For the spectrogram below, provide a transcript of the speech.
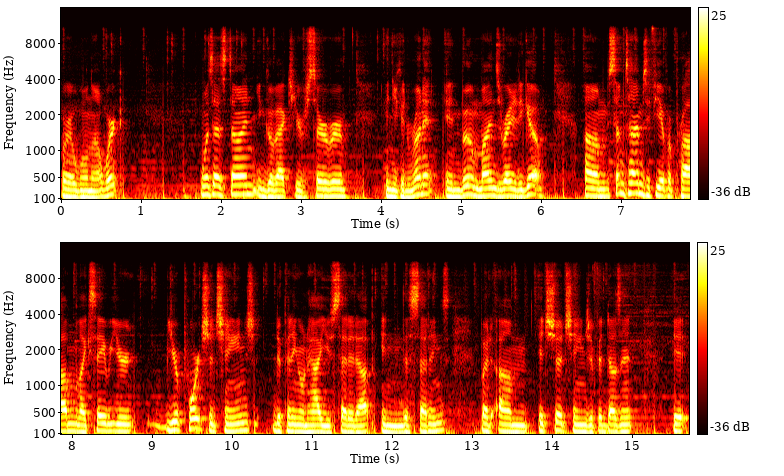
or it will not work. Once that's done, you can go back to your server and you can run it, and boom, mine's ready to go. Um, sometimes if you have a problem, like say your your port should change depending on how you set it up in the settings, but um, it should change. If it doesn't, it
